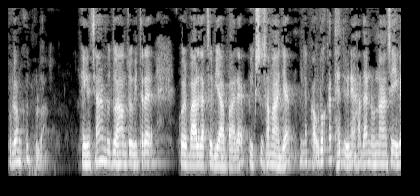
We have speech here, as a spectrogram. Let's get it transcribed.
පුළුවන්කොත් පුළුවන්. ඒ නිසා බුදුහාමුදුරුවෝ විතර ඔය බාලදක්ෂ ව්‍යාපාරයක් භික්ෂු සමාජයක් මෙන්න කවුරක්වත් හැදුවේ නැහැ හදන්න උන්වහන්සේ ඒක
